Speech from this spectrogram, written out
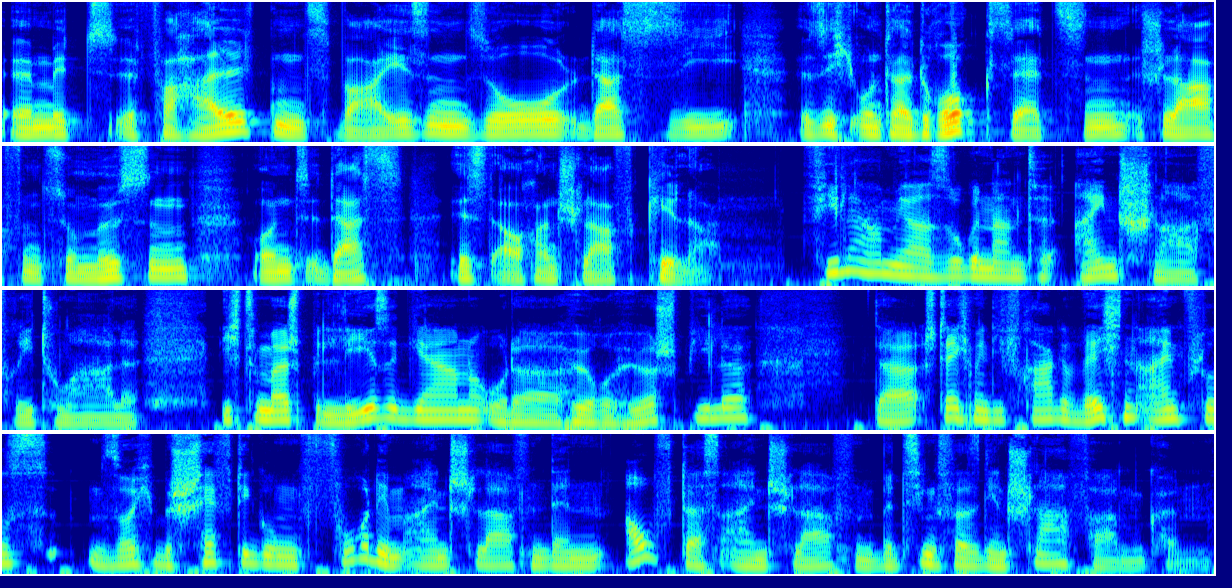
äh, mit Verhaltensweisen, so dass sie sich unter Druck setzen, schlafen zu müssen und das ist auch ein Schlafkiller. Viele haben ja sogenannte Einschlafrituale. Ich zum Beispiel lese gerne oder höre Hörspiele. Da stelle ich mir die Frage, welchen Einfluss solche Beschäftigungen vor dem Einschlafen denn auf das Einschlafen bzw. den Schlaf haben können.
